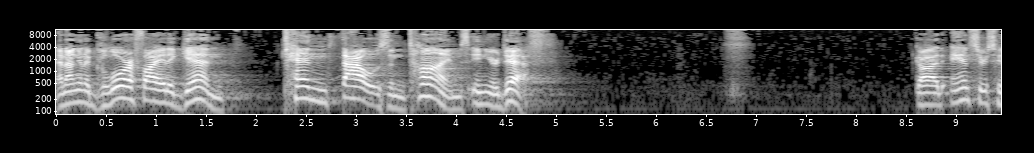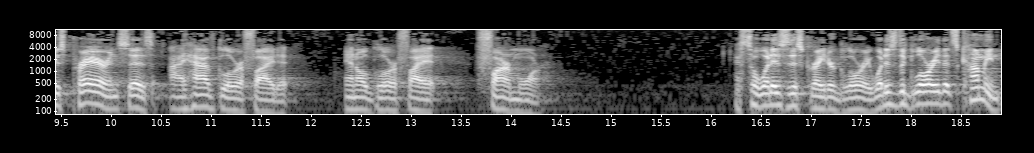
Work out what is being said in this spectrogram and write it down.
and I'm going to glorify it again 10,000 times in your death. God answers his prayer and says, I have glorified it, and I'll glorify it far more. And So, what is this greater glory? What is the glory that's coming?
